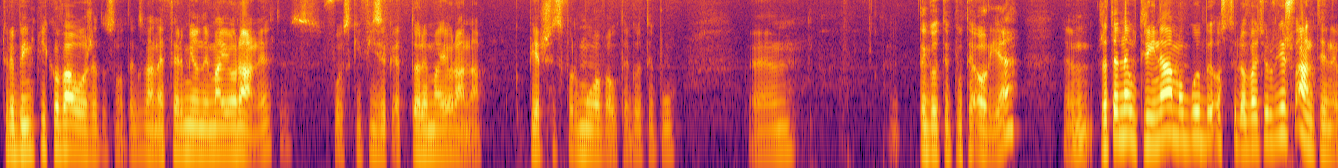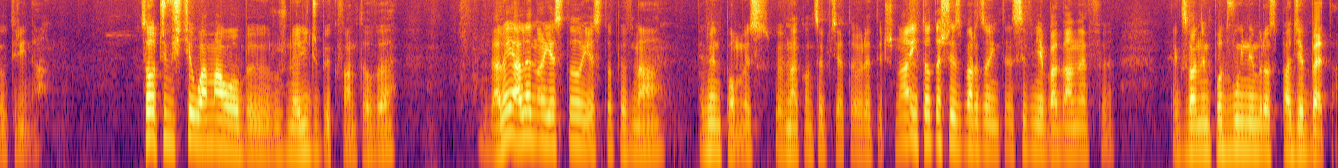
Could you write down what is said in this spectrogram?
które by implikowało, że to są tak zwane fermiony majorany. To jest włoski fizyk Ettore Majorana. Pierwszy sformułował tego typu, yy, tego typu że te neutrina mogłyby oscylować również w antyneutrina. Co oczywiście łamałoby różne liczby kwantowe dalej, ale no jest, to, jest to pewna, pewien pomysł, pewna koncepcja teoretyczna i to też jest bardzo intensywnie badane w tak zwanym podwójnym rozpadzie beta.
